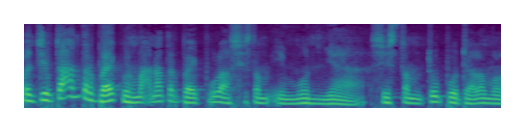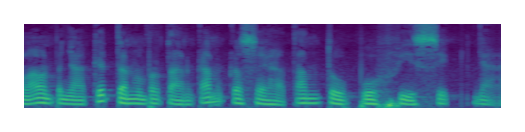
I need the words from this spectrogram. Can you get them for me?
Penciptaan terbaik bermakna terbaik pula sistem imunnya, sistem tubuh dalam melawan penyakit dan mempertahankan kesehatan tubuh fisiknya.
